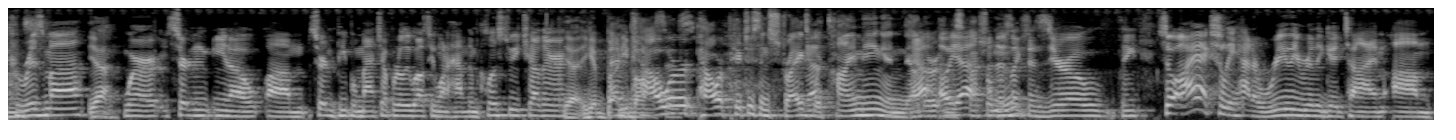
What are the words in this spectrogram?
charisma. Yeah. Where certain you know um, certain people match up really well, so you want to have them close to each other. Yeah, you get buddy And bonuses. power, power pitches and strikes Yeah. with timing and Yeah. other oh and yeah, special and there's like the zero thing. So I actually had a really really good time. Um,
